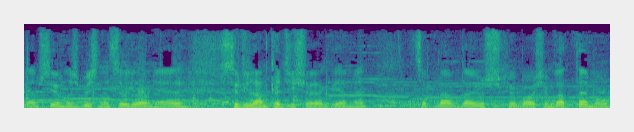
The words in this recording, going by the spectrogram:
Miałem przyjemność być na Ceylonie, Sri Lanka dzisiaj jak wiemy. Co prawda już chyba 8 lat temu,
